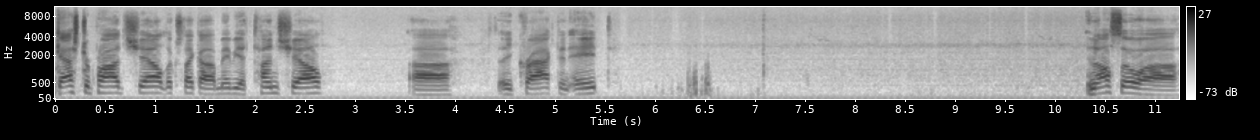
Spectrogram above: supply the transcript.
Gastropod shell, looks like a, maybe a tun shell. Uh, they cracked and ate. And also uh,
